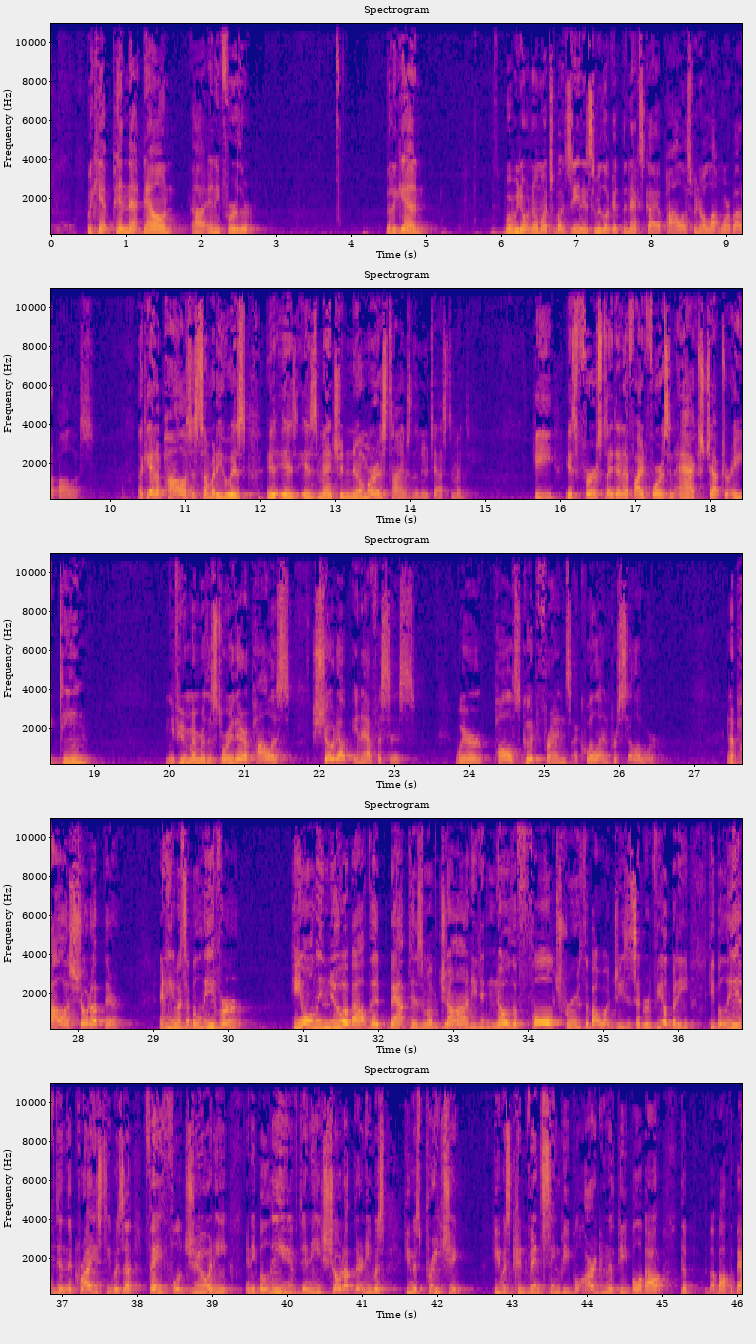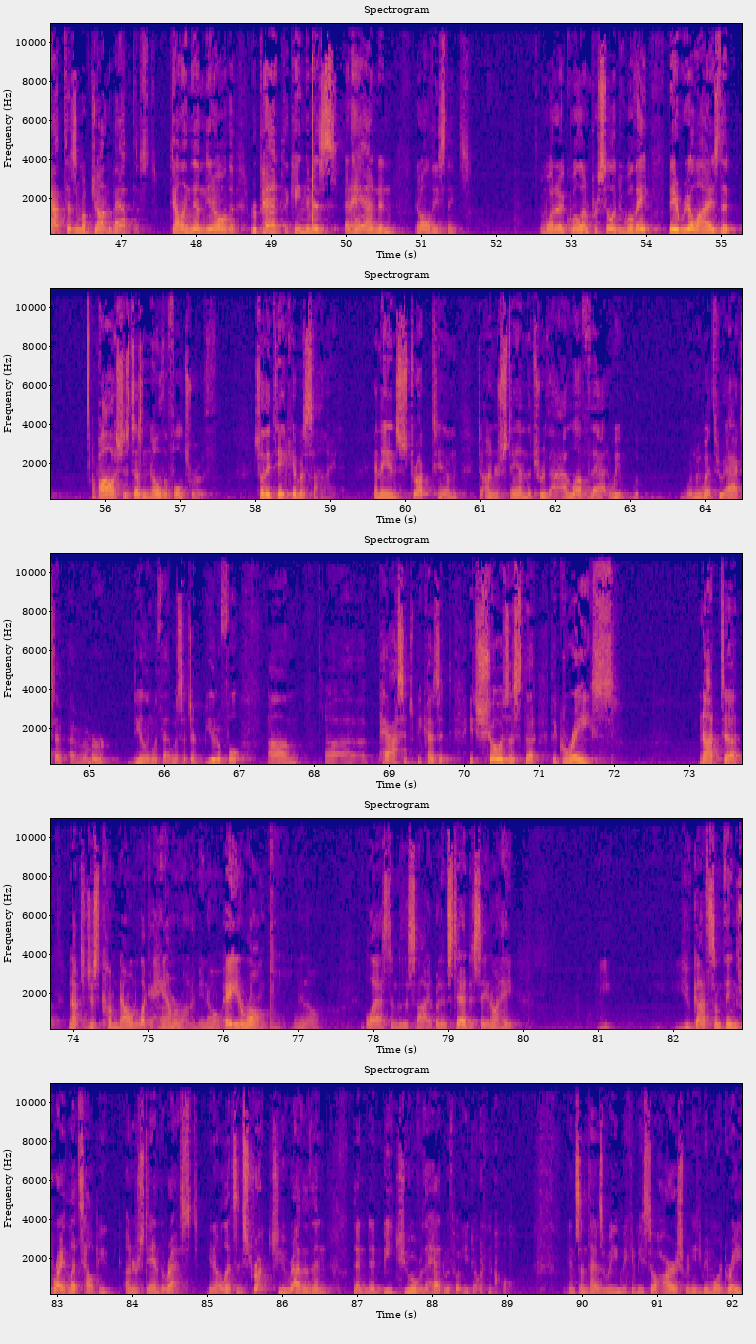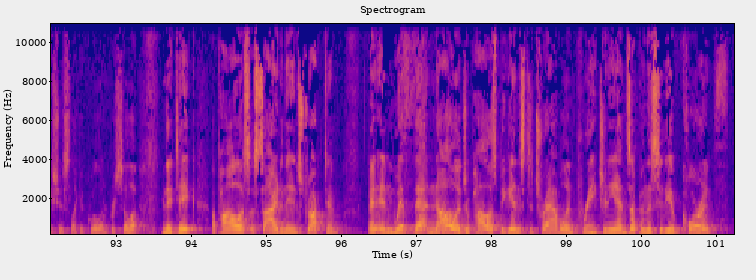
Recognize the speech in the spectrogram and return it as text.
we can't pin that down uh, any further. But again, where we don't know much about Zenas, we look at the next guy, Apollos. We know a lot more about Apollos. Again, Apollos is somebody who is, is, is mentioned numerous times in the New Testament. He is first identified for us in Acts chapter 18. And if you remember the story there, Apollos showed up in Ephesus where Paul's good friends Aquila and Priscilla were. And Apollos showed up there. And he was a believer. He only knew about the baptism of John. He didn't know the full truth about what Jesus had revealed, but he, he believed in the Christ. He was a faithful Jew, and he, and he believed, and he showed up there, and he was, he was preaching. He was convincing people, arguing with people about the, about the baptism of John the Baptist, telling them, you know, the, repent, the kingdom is at hand, and, and all these things. And what did Aquila and Priscilla do? Well, they, they realized that Apollos just doesn't know the full truth. So they take him aside and they instruct him to understand the truth. I, love that. We, we, when we went through Acts, I, I, remember dealing with that. It was such a beautiful um, uh, passage because it, it shows us the, the grace not to, not to just come down like a hammer on him, you know, hey, you're wrong, you know, blast him to the side, but instead to say, you know what, hey, you, you've got some things right. Let's help you understand the rest. You know, let's instruct you rather than, than, than beat you over the head with what you don't know. And sometimes we, we can be so harsh. We need to be more gracious, like Aquila and Priscilla. And they take Apollos aside and they instruct him. And, and with that knowledge, Apollos begins to travel and preach, and he ends up in the city of Corinth.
